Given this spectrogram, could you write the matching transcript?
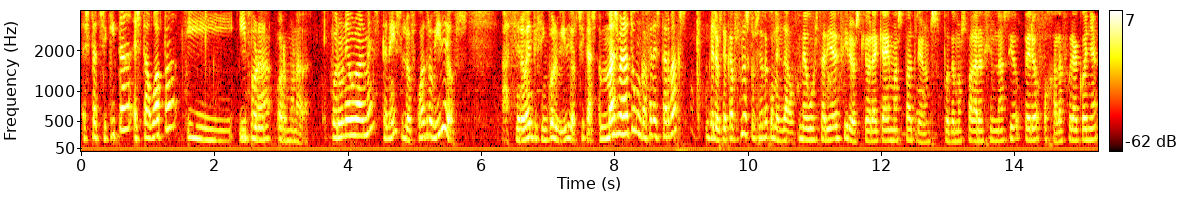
Está chiquita, está guapa y, y Y por, por hormonada. por un euro al mes tenéis los cuatro vídeos. A 0,25 el vídeo, chicas. Más barato que un café de Starbucks de los de cápsulas que os he recomendado. Me gustaría deciros que ahora que hay más Patreons podemos pagar el gimnasio, pero ojalá fuera coña,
